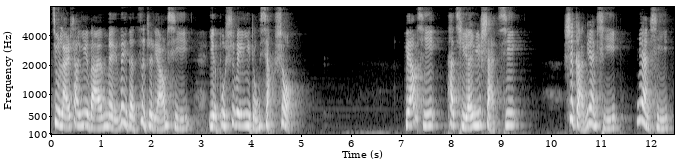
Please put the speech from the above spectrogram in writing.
就来上一碗美味的自制凉皮，也不失为一种享受。凉皮它起源于陕西，是擀面皮。面皮、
